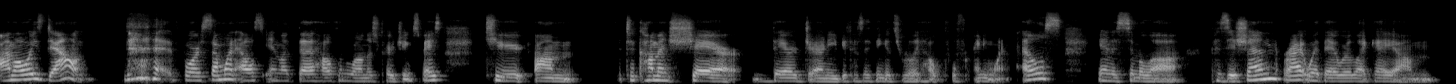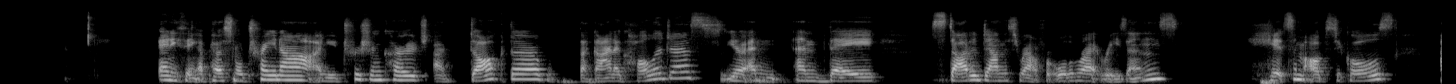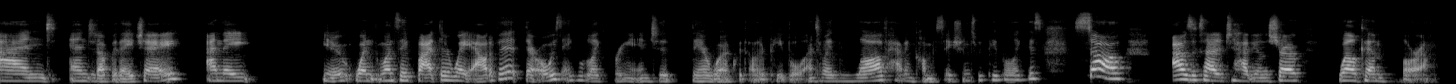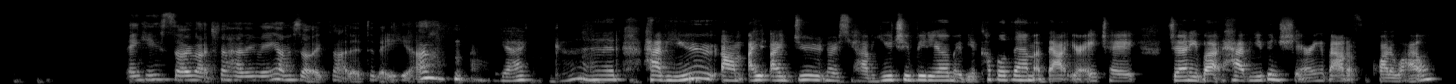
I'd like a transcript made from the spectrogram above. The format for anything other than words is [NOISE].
I'm always down [LAUGHS] for someone else in like the health and wellness coaching space to um to come and share their journey because I think it's really helpful for anyone else in a similar position, right? Where they were like a um anything, a personal trainer, a nutrition coach, a doctor, a gynecologist, you know, and and they started down this route for all the right reasons, hit some obstacles and ended up with HA and they you know when once they fight their way out of it they're always able to like bring it into their work with other people and so i love having conversations with people like this so i was excited to have you on the show welcome laura Thank you so much for having me. I'm so excited to be here. [LAUGHS] yeah, good. Have you um I, I do notice you have a YouTube video, maybe a couple of them about your HA journey, but have you been sharing about it for quite a while?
